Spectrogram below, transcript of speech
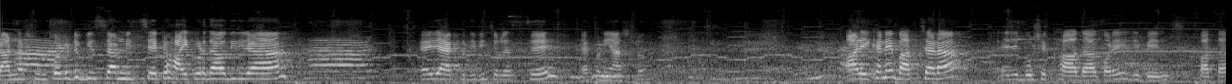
রান্না শুরু করবে। একটু বিশ্রাম নিচ্ছে একটু হাই করে দাও দিদিরা। এই যে একটা দিদি চলে এসছে এখনই আসলো। আর এখানে বাচ্চারা এই যে বসে খাওয়া দাওয়া করে এই যে বেঞ্চ পাতা।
